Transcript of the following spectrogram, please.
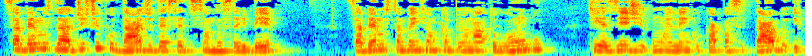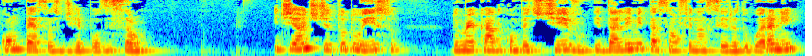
Sabemos da dificuldade dessa edição da Série B. Sabemos também que é um campeonato longo, que exige um elenco capacitado e com peças de reposição. E diante de tudo isso, do mercado competitivo e da limitação financeira do Guarani,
